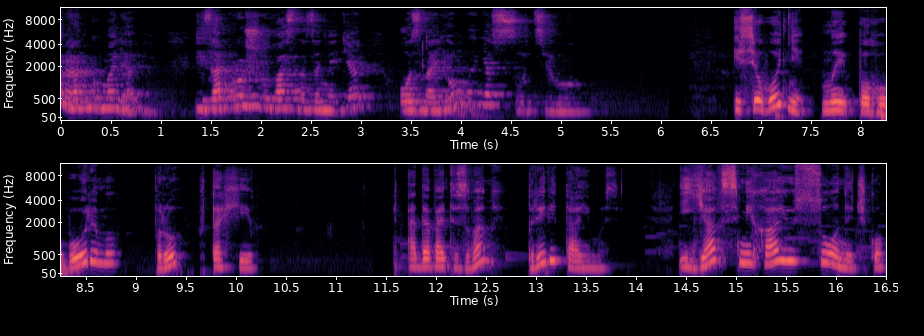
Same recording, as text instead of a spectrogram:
ранку, малята! І запрошую вас на заняття ознайомлення з соціумом. І сьогодні ми поговоримо про птахів. А давайте з вами привітаємось. Я всміхаюсь, сонечко,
